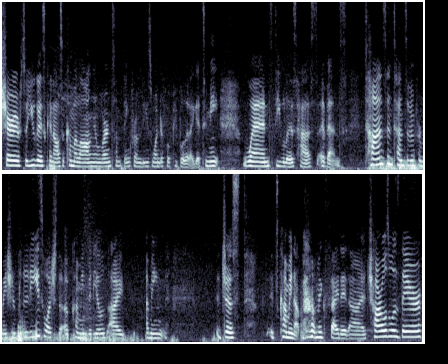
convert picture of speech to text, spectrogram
share so you guys can also come along and learn something from these wonderful people that I get to meet when Steve Liz has events. Tons and tons of information. Please watch the upcoming videos. I, I mean, just, it's coming up. I'm excited. Uh, Charles was there.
